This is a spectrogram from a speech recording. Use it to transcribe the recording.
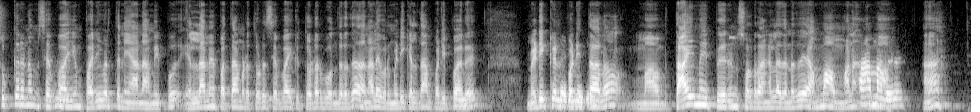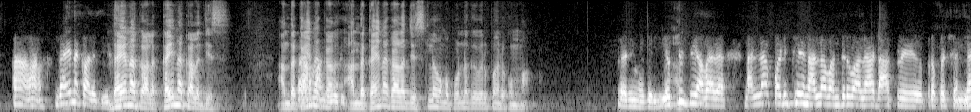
சுக்கிரனும் செவ்வாயும் பரிவர்த்தனையான அமைப்பு எல்லாமே பத்தாம் இடத்தோடு செவ்வாய்க்கு தொடர்பு வந்துடுது அதனால இவர் மெடிக்கல் தான் படிப்பார். மெடிக்கல் படித்தாலும் ம- தாய்மை பேருன்னு சொல்றாங்கல்ல அது என்னது? அம்மா மன அம்மா. ஆ? ஆ கைனகாலஜி டைனகால கைனகாலஜிஸ்ட் அந்த கைனகா அந்த கைனகாலஜிஸ்டில் உங்கள் பொண்ணுக்கு விருப்பம் இருக்கும்மா. சரிங்க சரி எப்படி அவ நல்லா படிச்சு நல்லா வந்துருவாளா டாக்டர் ப்ரொஃபஷன்ல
